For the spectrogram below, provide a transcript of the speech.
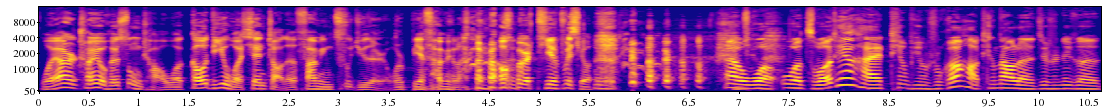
我要是穿越回宋朝，我高低我先找的发明蹴鞠的人，我说别发明了，然后后边踢的不行。哎，我我昨天还听评书，刚好听到了，就是那个，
